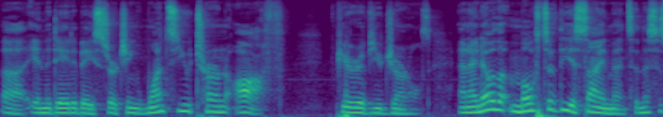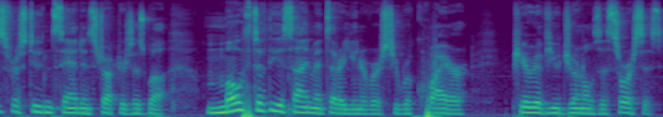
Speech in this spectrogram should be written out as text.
uh, in the database searching once you turn off peer-reviewed journals. And I know that most of the assignments, and this is for students and instructors as well, most of the assignments at our university require peer-reviewed journals as sources.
